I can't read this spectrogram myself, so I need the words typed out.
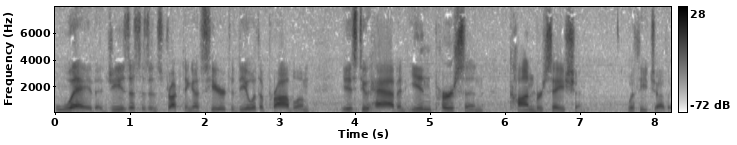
way that Jesus is instructing us here to deal with a problem is to have an in person conversation with each other.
